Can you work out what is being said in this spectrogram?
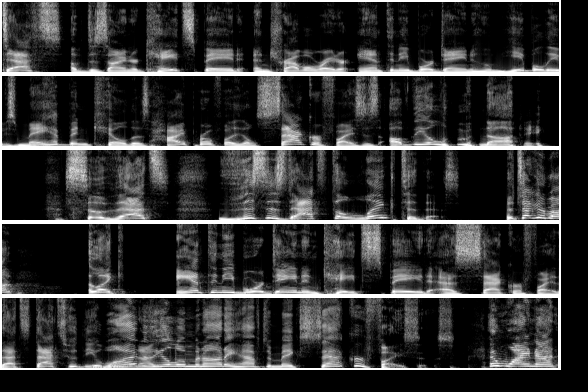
deaths of designer Kate Spade and travel writer Anthony Bourdain, whom he believes may have been killed as high profile sacrifices of the Illuminati. So that's this is that's the link to this. They're talking about like Anthony Bourdain and Kate Spade as sacrifice. That's that's who the Illuminati. Why do the Illuminati have to make sacrifices? And why not?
